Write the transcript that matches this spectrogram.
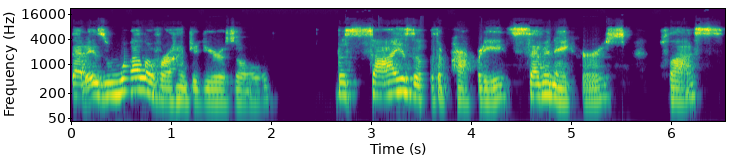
that is well over 100 years old, the size of the property, seven acres plus,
